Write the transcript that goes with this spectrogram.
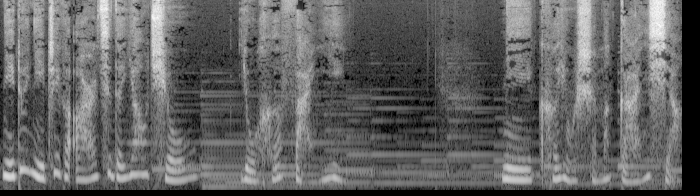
你对你这个儿子的要求有何反应？你可有什么感想？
